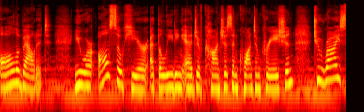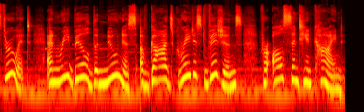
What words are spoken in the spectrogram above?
all about it. You are also here at the leading edge of conscious and quantum creation to rise through it and rebuild the newness of God's greatest visions for all sentient kind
